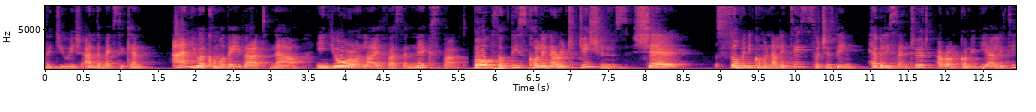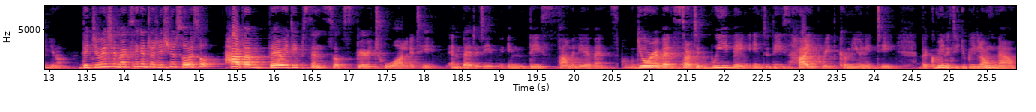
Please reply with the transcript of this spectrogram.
the Jewish and the Mexican and you accommodate that now in your own life as an expat. Both of these culinary traditions share so many commonalities, such as being heavily centered around conviviality. You know, the Jewish and Mexican traditions also have a very deep sense of spirituality embedded in, in these family events. Your events started weaving into this hybrid community, the community you belong now.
